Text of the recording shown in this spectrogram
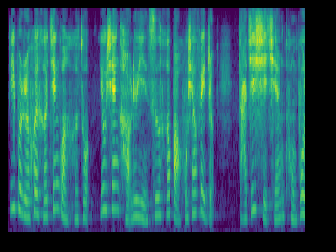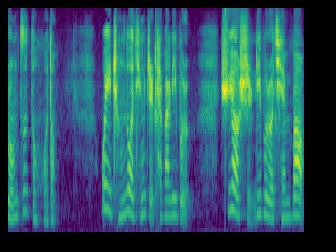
Libre 会和监管合作，优先考虑隐私和保护消费者，打击洗钱、恐怖融资等活动。为承诺停止开发 Libre，需要使 Libre 钱包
